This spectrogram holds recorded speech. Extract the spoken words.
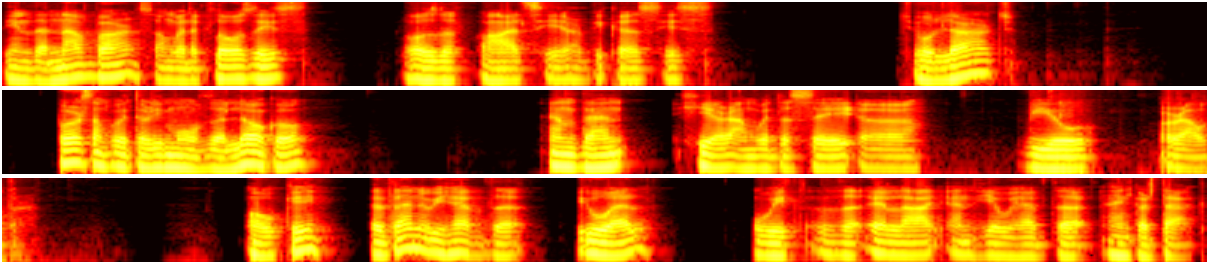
in the navbar. So I'm going to close this close the files here because it's too large. First, I'm going to remove the logo. And then here I'm going to say uh, Vue router. Okay, and then we have the UL with the li and here we have the anchor tag.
